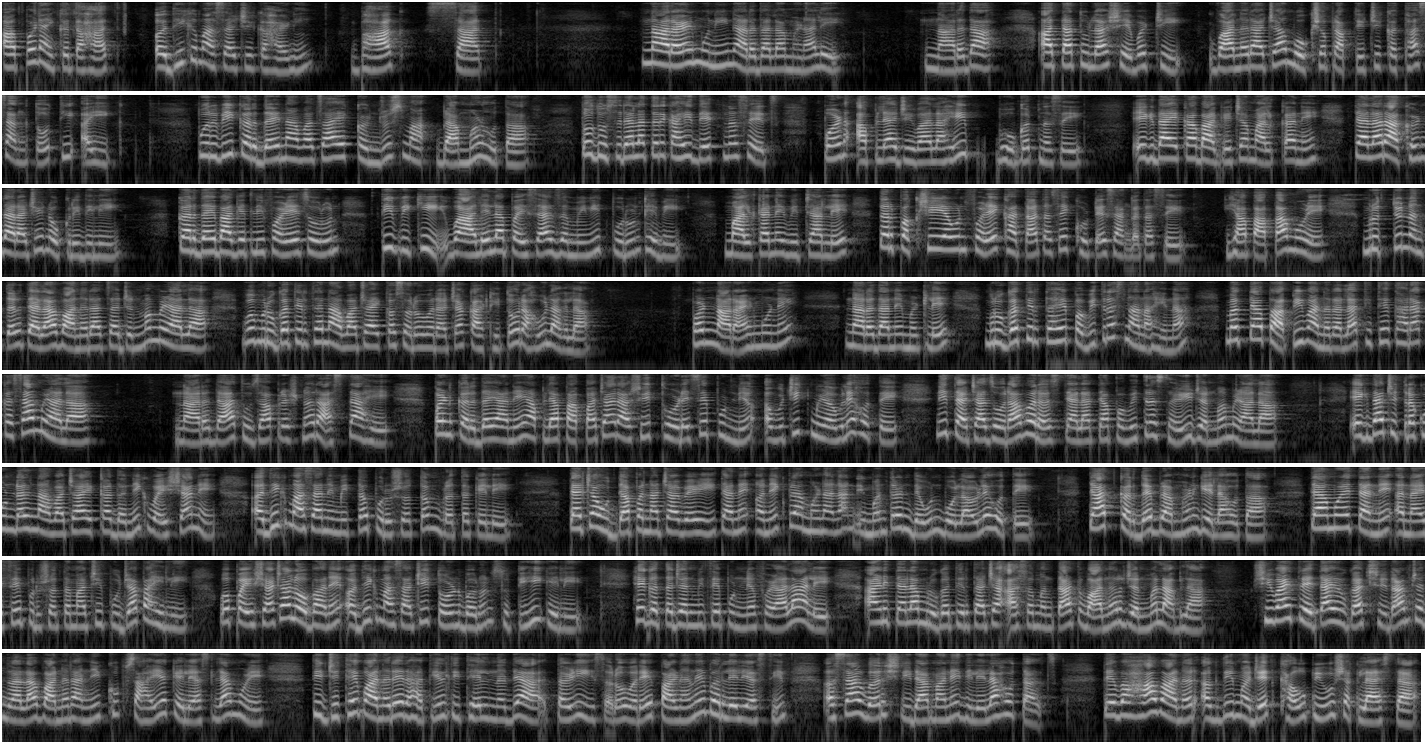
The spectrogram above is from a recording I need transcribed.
आपण ऐकत आहात अधिक मासाची कहाणी भाग सात. नारायण मुनी नारदाला म्हणाले नारदा आता तुला शेवटची वानराच्या मोक्षप्राप्तीची कथा सांगतो ती ऐक. पूर्वी कर्दय नावाचा एक कंजूस मा ब्राह्मण होता. तो दुसऱ्याला तर काही देत नसेच पण आपल्या जीवालाही भोगत नसे. एकदा एका बागेच्या मालकाने त्याला राखणदाराची नोकरी दिली. कर्दय बागेतली फळे चोरून ती विकी व आलेला पैसा जमिनीत पुरून ठेवी. मालकाने विचारले तर पक्षी येऊन फळे खातात असे खोटे सांगत असे. ह्या पापामुळे मृत्यूनंतर त्याला वानराचा जन्म मिळाला व मृगतीर्थ नावाच्या एका सरोवराच्या काठी तो राहू लागला. पण नारायण मुने? नारदाने म्हटले मृगतीर्थ हे पवित्र स्नान आहे ना? मग त्या पापी वानराला तिथे थारा कसा मिळाला? नारदा तुझा प्रश्न रास्त आहे. पण कर्दयाने आपल्या पापाच्या राशीत थोडेसे पुण्य अवचित मिळवले होते. आणि त्याच्या जोरावरच त्याला त्या पवित्र स्थळी जन्म मिळाला. एकदा चित्रकुंडल नावाच्या एका धनिक वैश्याने अधिक मासानिमित्त पुरुषोत्तम व्रत केले. त्याच्या उद्यापनाच्या वेळी त्याने अनेक ब्राह्मणांना निमंत्रण देऊन बोलावले होते. त्यात कर्दय ब्राह्मण गेला होता. त्यामुळे त्याने अनायसे पुरुषोत्तमाची पूजा पाहिली व पैशाच्या लोभाने अधिक मासाची तोंड भरून स्तुतीही केली. हे गतजन्मीचे पुण्य फळाला आले आणि त्याला मृगतीर्थाच्या आसमंतात वानर जन्म लाभला. शिवाय त्रेतायुगात श्रीरामचंद्राला वानरांनी खूप सहाय्य केले असल्यामुळे ती जिथे वानरे राहतील तिथे नद्या तळी सरोवरे पाण्याने भरलेली असतील असा वर श्रीरामाने दिलेला होताच. तेव्हा हा वानर अगदी मजेत खाऊ पिऊ शकला असता.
